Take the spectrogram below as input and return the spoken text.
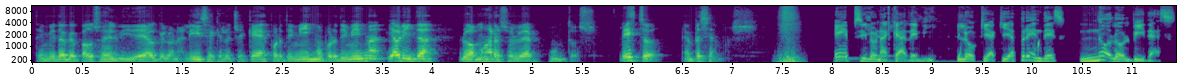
Te invito a que pauses el video, que lo analices, que lo cheques por ti mismo, por ti misma, y ahorita lo vamos a resolver juntos. ¿Listo? Empecemos. Epsilon Academy. Lo que aquí aprendes, no lo olvidas.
